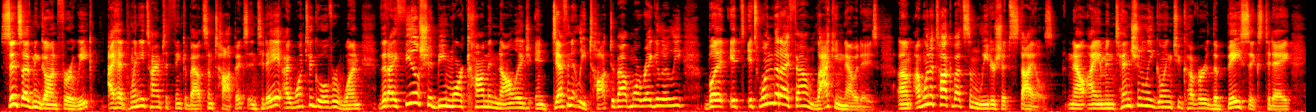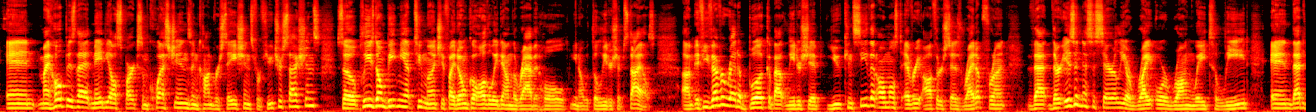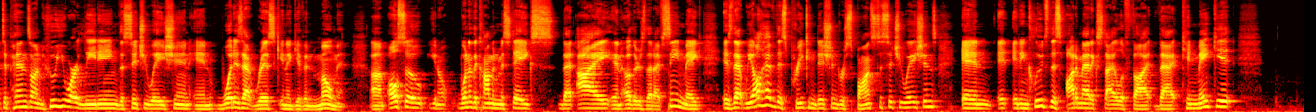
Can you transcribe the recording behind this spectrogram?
Since I've been gone for a week, I had plenty of time to think about some topics, and today I want to go over one that I feel should be more common knowledge and definitely talked about more regularly, but it's, it's one that I found lacking nowadays. Um, I want to talk about some leadership styles. Now, I am intentionally going to cover the basics today, and my hope is that maybe I'll spark some questions and conversations for future sessions. So please don't beat me up too much if I don't go all the way down the rabbit hole, you know, with the leadership styles. Um, if you've ever read a book about leadership, you can see that almost every author says right up front that there isn't necessarily a right or wrong way to lead, and that it depends on who you are leading, the situation, and what is at risk in a given moment. Um, also, you know, one of the common mistakes that I and others that I've seen make is that we all have this preconditioned response to situations, and it, it includes this automatic style of thought that can make it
